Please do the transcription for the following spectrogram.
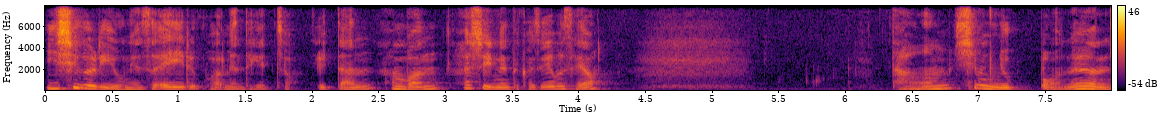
이 식을 이용해서 A를 구하면 되겠죠. 일단 한번 할 수 있는 데까지 해보세요. 다음 16번은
